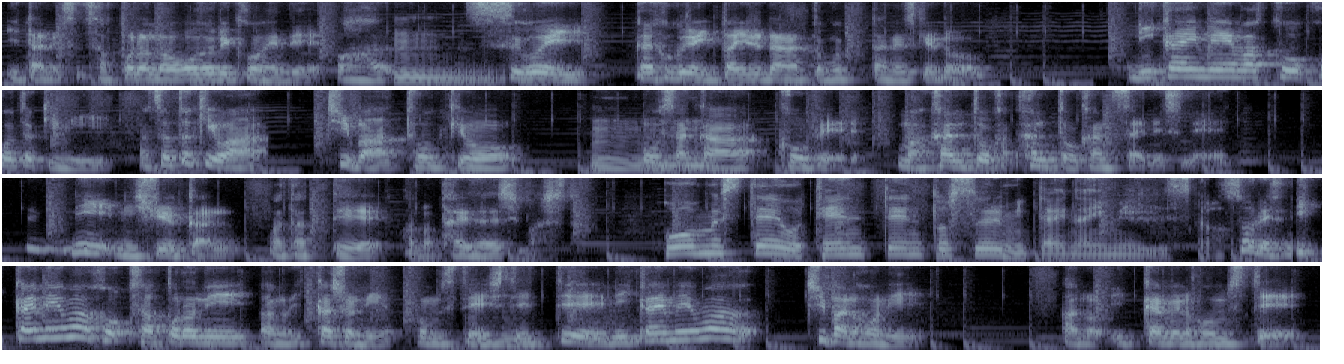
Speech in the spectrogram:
いたんです、札幌の大通公園で。わ。すごい外国人いっぱいいるなと思ったんですけど、2回目は高校の時に、あその時は千葉、東京、大大阪、神戸、まあ、関東、関東、関西ですね、に2週間渡ってあの滞在しました。ホームステイを転々とするみたいなイメージですか？そうです。1回目はほ札幌にあの1箇所にホームステイしていて、2回目は千葉の方にあの1回目のホームステイ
